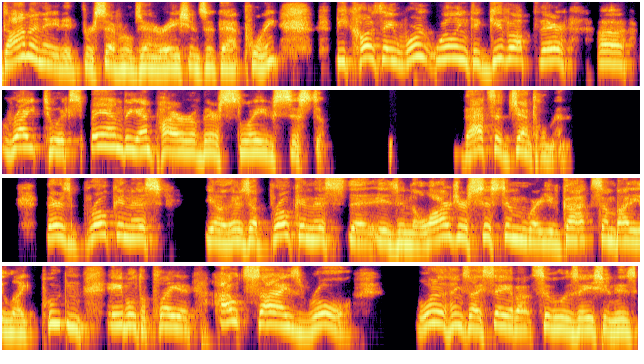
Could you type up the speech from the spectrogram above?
dominated for several generations at that point because they weren't willing to give up their uh, right to expand the empire of their slave system. That's a gentleman. There's brokenness you know, there's a brokenness that is in the larger system where you've got somebody like Putin able to play an outsized role. One of the things I say about civilization is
